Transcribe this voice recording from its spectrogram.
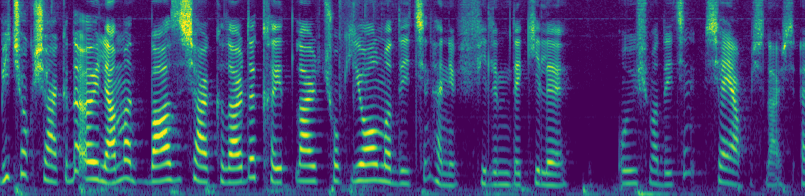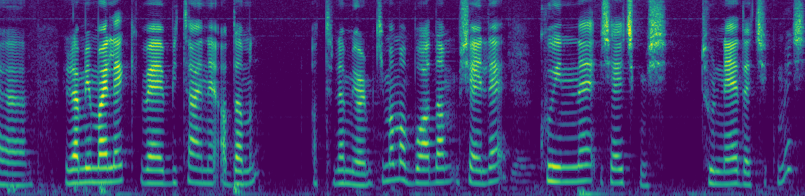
Birçok şarkıda öyle ama bazı şarkılarda kayıtlar çok iyi olmadığı için hani filmdekiyle uyuşmadığı için şey yapmışlar. E, Rami Malek ve bir tane adamın hatırlamıyorum kim ama bu adam şeyle Queen'le şeye çıkmış. Turneye de çıkmış.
